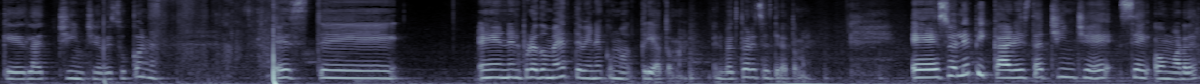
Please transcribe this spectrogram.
que es la chinche besucona. Este, en el Produmet te viene como triatoma. El vector es el triatoma. Eh, suele picar esta chinche o morder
